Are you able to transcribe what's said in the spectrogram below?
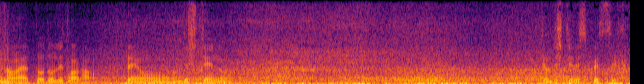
Não é todo o litoral. Tem um destino tem um destino específico.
